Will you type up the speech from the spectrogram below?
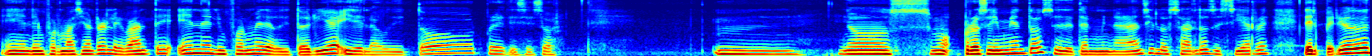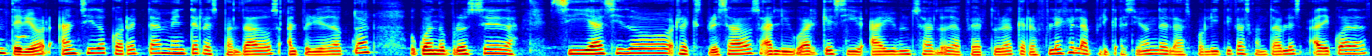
en la información relevante en el informe de auditoría y del auditor predecesor. Mm, Los procedimientos se determinarán si los saldos de cierre del periodo anterior han sido correctamente respaldados al periodo actual o cuando proceda, si ha sido reexpresados, al igual que si hay un saldo de apertura que refleje la aplicación de las políticas contables adecuadas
